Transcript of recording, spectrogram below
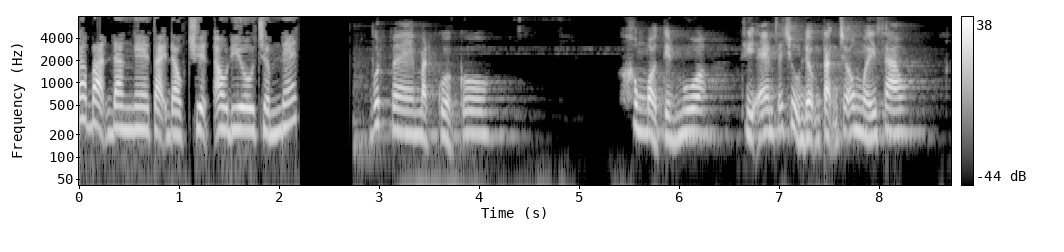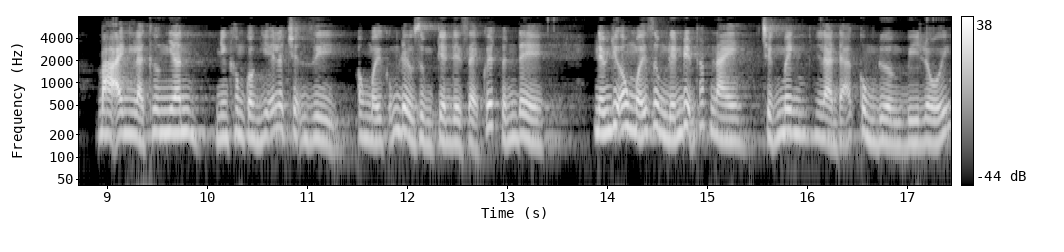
Các bạn đang nghe tại đọc truyện audio.net vút ve mặt của cô. Không bỏ tiền mua thì em sẽ chủ động tặng cho ông ấy sao? Ba anh là thương nhân, nhưng không có nghĩa là chuyện gì. Ông ấy cũng đều dùng tiền để giải quyết vấn đề. Nếu như ông ấy dùng đến biện pháp này, chứng minh là đã cùng đường bí lối.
